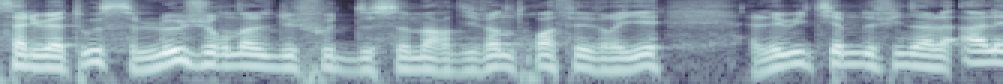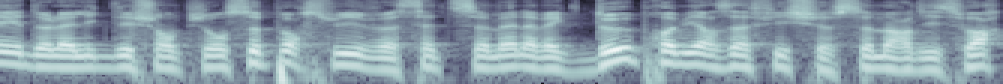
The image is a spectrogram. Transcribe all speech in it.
Salut à tous, le journal du foot de ce mardi 23 février. Les huitièmes de finale aller de la Ligue des Champions se poursuivent cette semaine avec deux premières affiches ce mardi soir.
